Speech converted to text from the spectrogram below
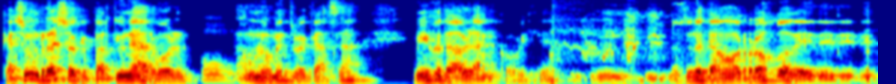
Cayó un rayo que partió un árbol uh. a unos metros de casa mi hijo estaba blanco, ¿viste? Y, nosotros estábamos rojos de,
